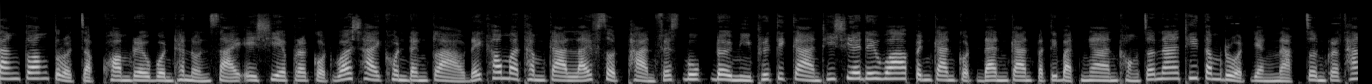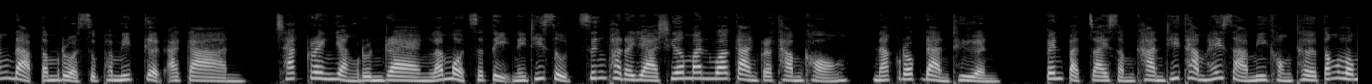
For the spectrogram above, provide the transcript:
ตั้งกล้องตรวจจับความเร็วบนถนนสายเอเชียปรากฏว่าชายคนดังกล่าวได้เข้ามาทำการไลฟ์สดผ่านเฟซบุ๊กโดยมีพฤติการที่เชื่อได้ว่าเป็นการกดดันการปฏิบัติงานของเจ้าหน้าที่ตำรวจอย่างหนักจนกระทั่งดาบตำรวจสุภมิตรเกิดอาการ ชักเกรงอย่างรุนแรงและหมดสติในที่สุด ซึ่งภรรยาเชื่อมั่นว่าการกระทำของนักรบด่านเถื่อน เป็นปัจจัยสำคัญที่ทำให้สามีของเธอต้องล้ม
